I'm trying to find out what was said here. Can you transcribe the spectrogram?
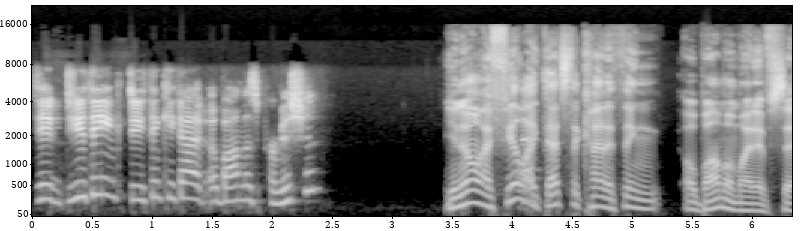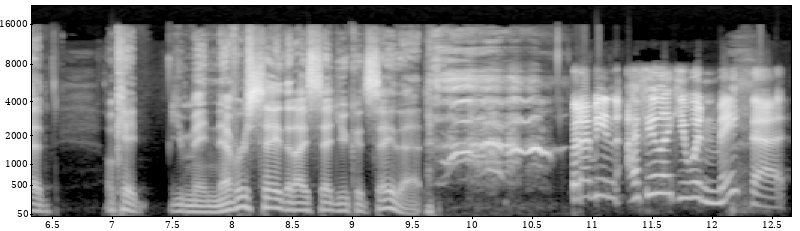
Did do you think do you think he got Obama's permission? You know, I feel like that's the kind of thing Obama might have said. Okay, you may never say that I said you could say that. But I mean, I feel like you wouldn't make that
